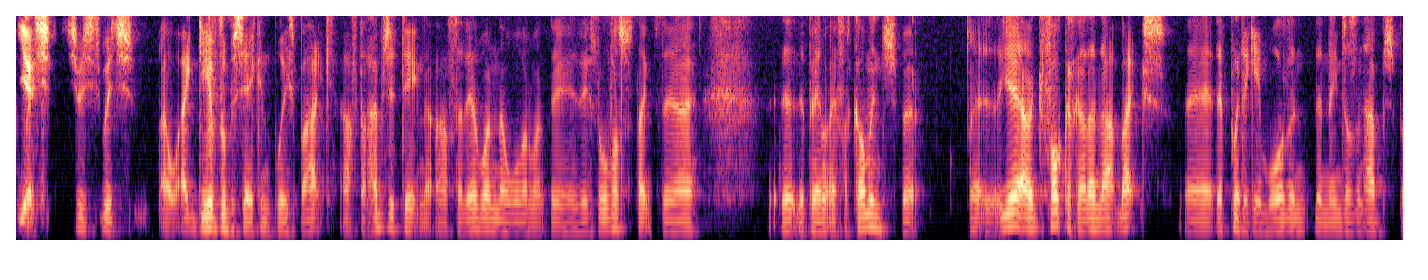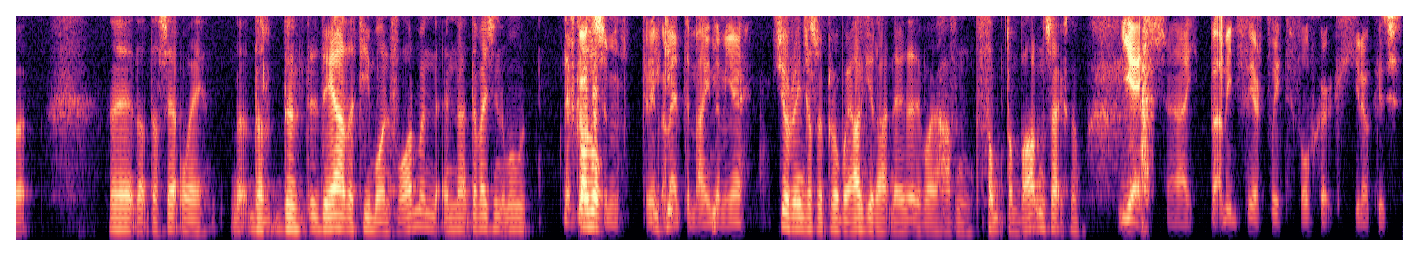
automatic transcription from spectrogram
Yes, which, which, which well, it gave them second place back after Hibs had taken it after their one 0 over the, the Rovers, thanks to the, the, the penalty for Cummings. But uh, yeah, Falkirk are in that mix. Uh, they've played a game more than, than Rangers and Hibs, but uh, they're, they're, certainly they're, they're, they are the team on form in, in that division at the moment. They've got Although, some great momentum behind them, yeah. Sure, Rangers would probably argue that now that they were having thumped on Barton six now. Yes, aye, but I mean, fair play to Falkirk, you know, because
